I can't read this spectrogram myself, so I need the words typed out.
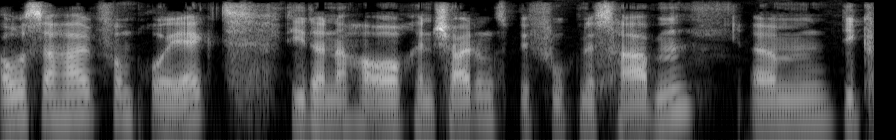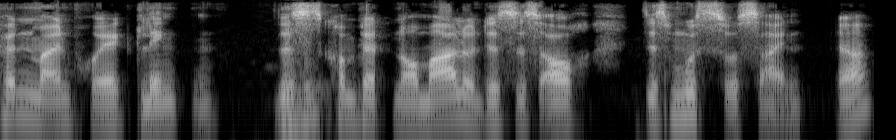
außerhalb vom Projekt, die dann auch Entscheidungsbefugnis haben, ähm, die können mein Projekt lenken. Das mhm. ist komplett normal und das ist auch, das muss so sein. Ja,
